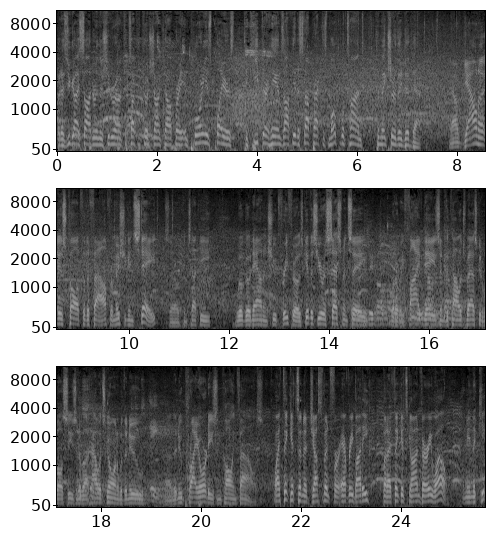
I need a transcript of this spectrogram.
But as you guys saw during the shoot-around, Kentucky coach John Calipari imploring his players to keep their hands off. He had to stop practice multiple times to make sure they did that. Now Gauna is called for the foul for Michigan State. So Kentucky will go down and shoot free throws. Give us your assessment, say, what are we, five days into the college basketball season about how it's going with the new, uh, the new priorities in calling fouls. Well, I think it's an adjustment for everybody, but I think it's gone very well. I mean, the key,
